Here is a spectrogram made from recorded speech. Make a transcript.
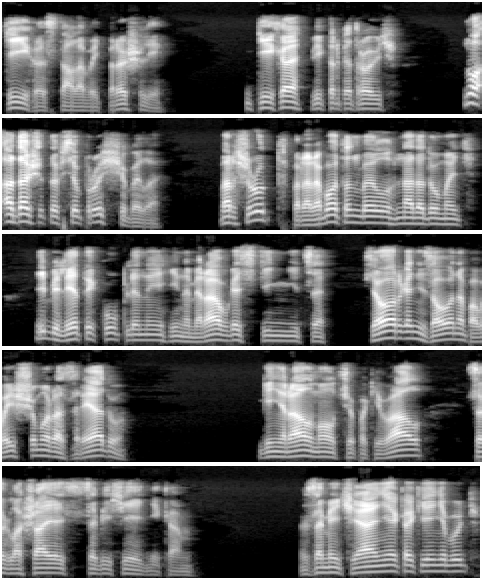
Тихо, стало быть, прошли. Тихо, Виктор Петрович. Ну, а дальше-то все проще было. Маршрут проработан был, надо думать, и билеты куплены, и номера в гостинице. Все организовано по высшему разряду. Генерал молча покивал, соглашаясь с собеседником. Замечания какие-нибудь?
